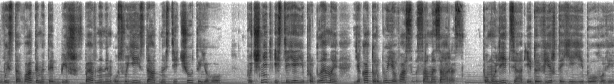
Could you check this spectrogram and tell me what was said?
ви ставатимете більш впевненим у своїй здатності чути Його. Почніть із тієї проблеми, яка турбує вас саме зараз. Помоліться і довірте її Богові.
